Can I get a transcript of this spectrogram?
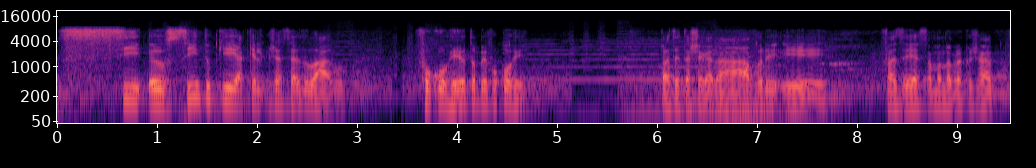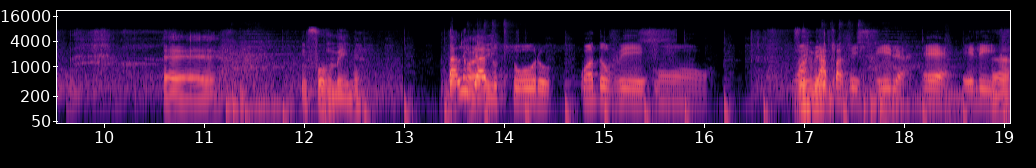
se eu sinto que aquele que já saiu do lago for correr, eu também vou correr. Pra tentar chegar na árvore e fazer essa manobra que eu já é, informei, né? Tá ligado o touro quando vê um, uma Vermelho? capa vermelha? É, ele É.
